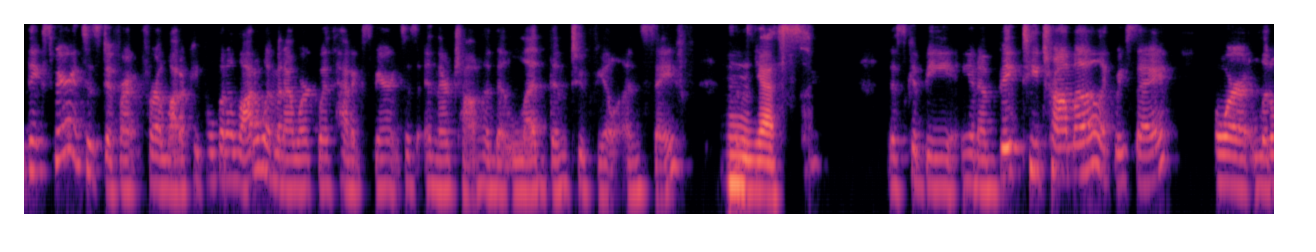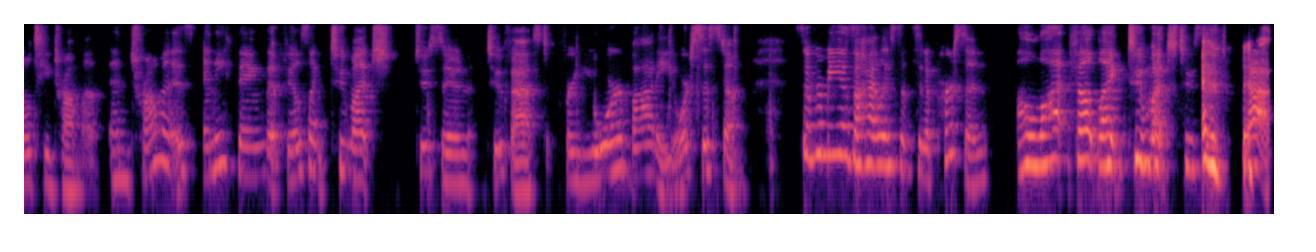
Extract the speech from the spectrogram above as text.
the experience is different for a lot of people, but a lot of women I work with had experiences in their childhood that led them to feel unsafe. Mm, yes. This could be, you know, big T trauma, like we say, or little t trauma. And trauma is anything that feels like too much, too soon, too fast for your body or system. So for me, as a highly sensitive person, a lot felt like too much, too soon, too fast.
